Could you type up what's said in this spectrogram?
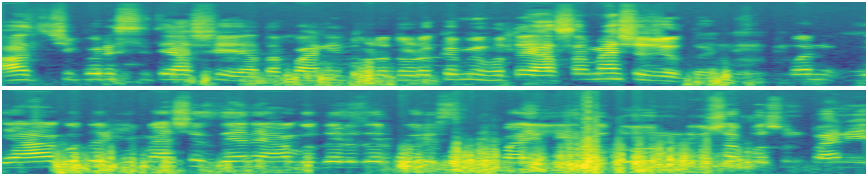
आजची परिस्थिती अशी आहे आता पाणी थोडं थोडं कमी होतंय असा मेसेज येतोय. पण या अगोदर हे मेसेज देण्या अगोदर जर परिस्थिती पाहिली तर दोन दिवसापासून पाणी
